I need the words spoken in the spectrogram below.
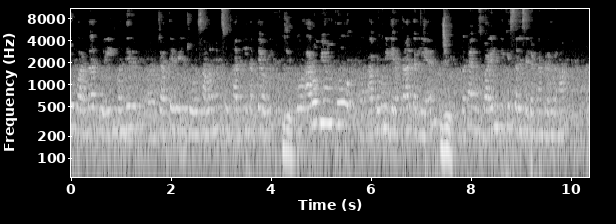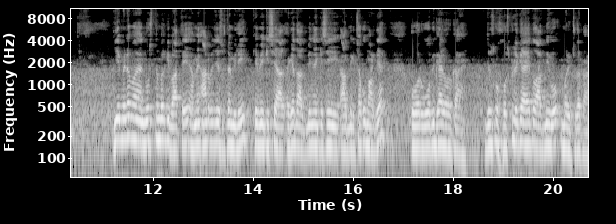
हुई मंदिर जाते हुए जो सावरमल सुथार की हत्या हुई जी। तो आरोपियों को आप लोगों ने गिरफ़्तार कर लिया है। जी। बताएँ उस बारे में कि किस तरह से घटनाक्रम रहा ये मैडम नौ सितंबर की बात है। हमें आठ बजे सूचना मिली कि भी किसी अज्ञात आदमी ने किसी आदमी की चाकू मार दिया और वो भी घायल हो रखा है। जब उसको हॉस्पिटल लेके आए तो आदमी वो मर चुका था।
